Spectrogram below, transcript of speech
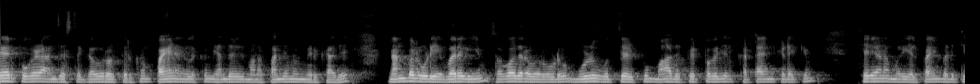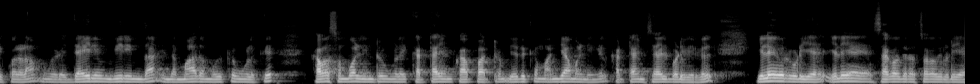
பேர் புகழ் அந்தஸ்து கௌரவத்திற்கும் பயணங்களுக்கும் எந்த விதமான பஞ்சமும் இருக்காது. நண்பர்களுடைய வருகையும் சகோதரவரோடு முழு ஒத்துழைப்பும் மாத பிற்பகுதியில் கட்டாயம் கிடைக்கும். சரியான முறையில் பயன்படுத்தி கொள்ளலாம். உங்களுடைய தைரியம் வீரியம் தான் இந்த மாதம் முழுக்க உங்களுக்கு கவசம் போல் நின்று உங்களை கட்டாயம் காப்பாற்றும். எதுக்கும் அஞ்சாமல் நீங்கள் கட்டாயம் செயல்படுவீர்கள். இளையவருடைய இளைய சகோதர சகோதரருடைய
